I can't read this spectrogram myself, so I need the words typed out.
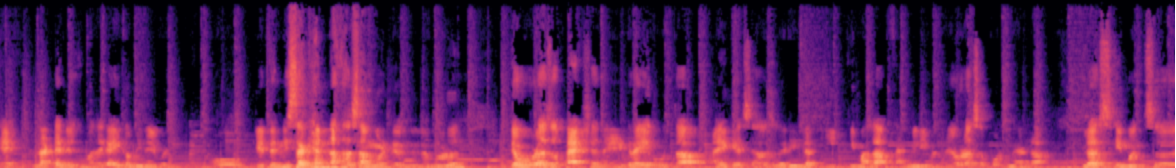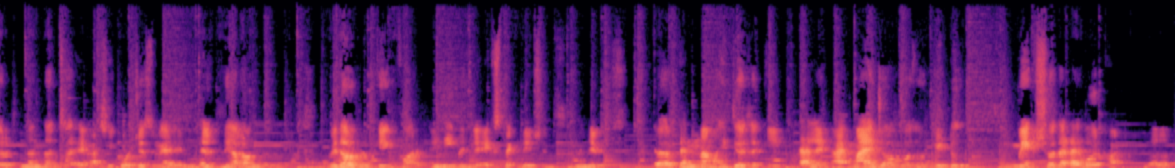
ह्याला टेनिसमध्ये काही कमी नाही पडली. हो हे त्यांनी सगळ्यांना सांगून ठेवलेलं. म्हणून तेवढा जो पॅशन आणि ड्राईव्ह होता I guess I was very lucky की मला फॅमिलीमधून एवढा सपोर्ट मिळाला. Plus Hemant sir Nandan sir हे अशी कोचेस मिळाले help me along the way without looking for any म्हणजे एक्सपेक्टेशन म्हणजे त्यांना माहिती होतं की talent my job was only to make sure that I work hard बरोबर.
